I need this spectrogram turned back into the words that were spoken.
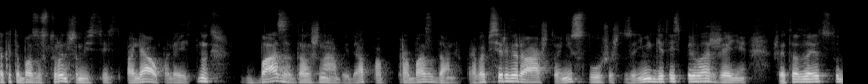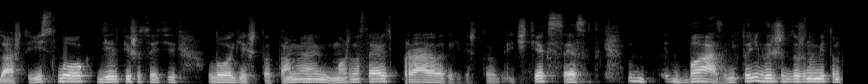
как эта база устроена, что есть, есть поля, у поля есть... Ну, база должна быть, да, по, про базу данных, про веб-сервера, что они слушают, что за ними где-то есть приложение, что это дается туда, что есть лог, где пишутся эти логи, что там э, можно настраивать правила какие-то, что HTXS. Ну, база. Никто не говорит, что должен уметь там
